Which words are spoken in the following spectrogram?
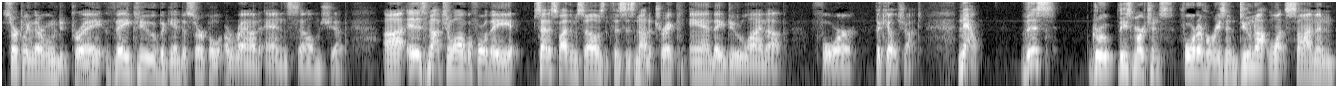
circling their wounded prey, they too begin to circle around Anselm's ship. Uh, it is not too long before they satisfy themselves that this is not a trick, and they do line up for the kill shot. Now, this group, these merchants, for whatever reason, do not want Symon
